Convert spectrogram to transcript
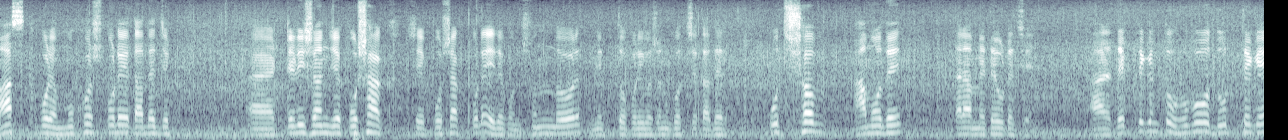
মাস্ক পরে, মুখোশ পরে, তাদের যে ট্রেডিশন যে পোশাক, সেই পোশাক পরে এই দেখুন সুন্দর নৃত্য পরিবেশন করছে তাদের উৎসব আমোদে তারা মেতে উঠেছে। আর দেখতে কিন্তু হুবো দূর থেকে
